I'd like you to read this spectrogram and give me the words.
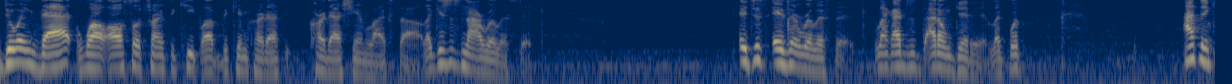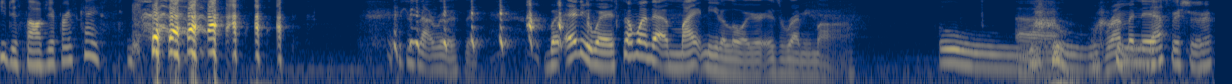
doing that while also trying to keep up the Kim Kardashian Kardashian lifestyle. Like it's just not realistic. It just isn't realistic. Like I just I don't get it. Like with I think you just solved your first case. it's just not realistic. But anyway, someone that might need a lawyer is Remy Ma. Ooh, Uh, reminisce. That's for sure.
